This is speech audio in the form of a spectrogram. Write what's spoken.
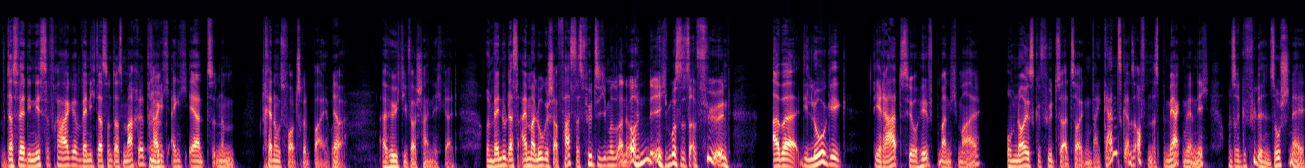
das wäre die nächste Frage. Wenn ich das und das mache, trage Mhm. ich eigentlich eher zu einem Trennungsfortschritt bei oder Ja. erhöhe ich die Wahrscheinlichkeit. Und wenn du das einmal logisch erfasst, das fühlt sich immer so an, oh nee, ich muss es erfühlen. Aber die Logik, die Ratio hilft manchmal, um neues Gefühl zu erzeugen. Weil ganz, ganz oft, und das bemerken wir nicht, unsere Gefühle sind so schnell,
